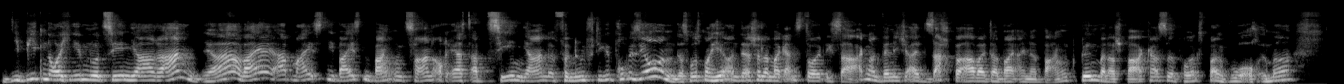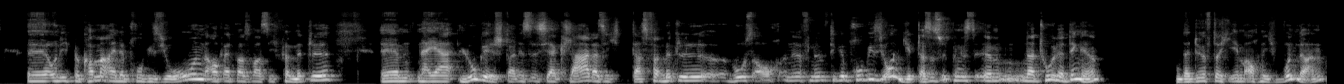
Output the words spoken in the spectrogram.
die bieten euch eben nur zehn Jahre an, ja, weil ab meisten, die meisten Banken zahlen auch erst ab zehn Jahren eine vernünftige Provision. Das muss man hier an der Stelle mal ganz deutlich sagen. Und wenn ich als Sachbearbeiter bei einer Bank bin, bei einer Sparkasse, Volksbank, wo auch immer, äh, und ich bekomme eine Provision auf etwas, was ich vermittel, ähm, naja, logisch, dann ist es ja klar, dass ich das vermittel, wo es auch eine vernünftige Provision gibt. Das ist übrigens ähm, Natur der Dinge. Und da dürft ihr euch eben auch nicht wundern,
